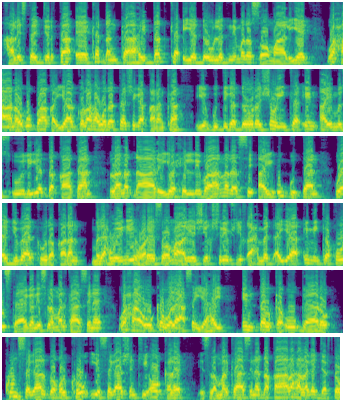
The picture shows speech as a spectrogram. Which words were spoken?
halista jirta ee ka dhanka ahi dadka iyo dowladnimada soomaaliyeed. Waxaana ugu baaqayaa golaha wadatashiga qaranka iyo guddiga doorashooyinka in ay mas'uuliyadda qaataan lana dhaariyo xildhibaanada si ay u gutaan waajibaadkooda qaran. Madaxweynihii hore soomaaliya sheekh shariif sheekh axmed ayaa iminka quus taagan islamarkaasina waxa uu ka walaacsan yahay in dalka uu gaaro kun sagaal boqol kow iyo sagaashankii oo kale islamarkaasina dhaqaalaha laga jarto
